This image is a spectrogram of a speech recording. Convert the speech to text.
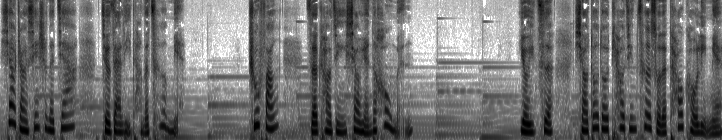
校长先生的家就在礼堂的侧面，厨房则靠近校园的后门。有一次，小豆豆跳进厕所的掏口里面，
